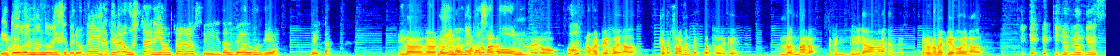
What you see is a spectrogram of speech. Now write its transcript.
Y todo el mundo me dice, pero vela, te va a gustar. Y yo, ya, sí, tal vez algún día. Y ahí está. Y la, la verdad Lo mismo la me encuentro pasa mala, con- Pero ¿Ah? no me pierdo de nada. yo personalmente encuentro de que no es mala, definitivamente, pero no me pierdo de nada. Es que, es que yo creo que es,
